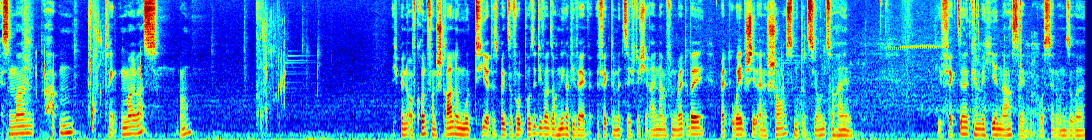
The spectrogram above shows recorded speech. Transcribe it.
Essen mal, happen, trinken mal was. Ja. Ich bin aufgrund von Strahlung mutiert. Das bringt sowohl positive als auch negative Effekte mit sich. Durch die Einnahme von Red Away Red Away besteht eine Chance, Mutationen zu heilen. Die Effekte können wir hier nachsehen. Wo ist denn unsere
